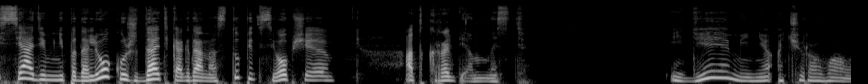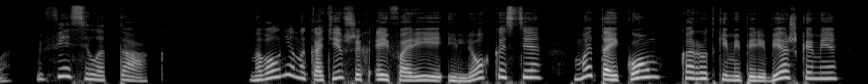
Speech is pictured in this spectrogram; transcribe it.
сядем неподалеку ждать, когда наступит всеобщая откровенность». Идея меня очаровала. Весело так. На волне накативших эйфории и легкости мы тайком, короткими перебежками –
